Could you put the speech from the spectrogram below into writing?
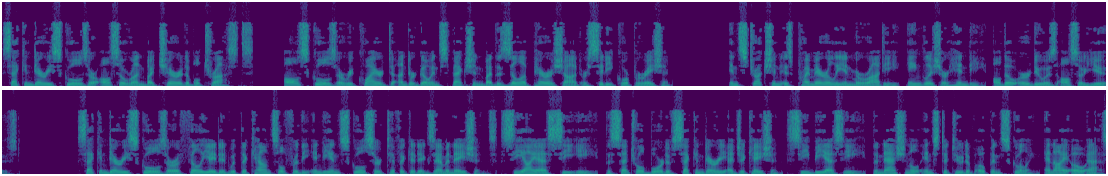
Secondary schools are also run by charitable trusts. All schools are required to undergo inspection by the Zilla Parishad or city corporation. Instruction is primarily in Marathi, English or Hindi, although Urdu is also used. Secondary schools are affiliated with the Council for the Indian School Certificate Examinations CISCE, the Central Board of Secondary Education CBSE, the National Institute of Open Schooling NIOS,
